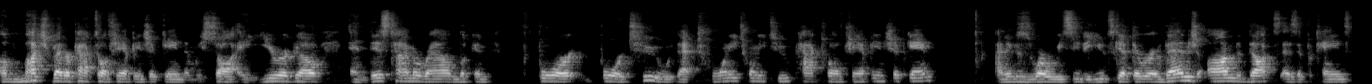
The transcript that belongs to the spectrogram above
a much better Pac 12 championship game than we saw a year ago. And this time around, looking for, for two, that 2022 Pac 12 championship game I think this is where we see the Utes get their revenge on the Ducks as it pertains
